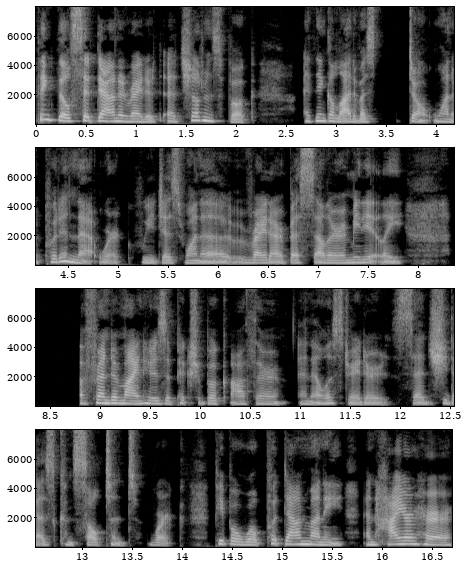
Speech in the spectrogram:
think they'll sit down and write a, a children's book, I think a lot of us don't want to put in that work. We just want to write our bestseller immediately. A friend of mine who's a picture book author and illustrator said she does consultant work. People will put down money and hire her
